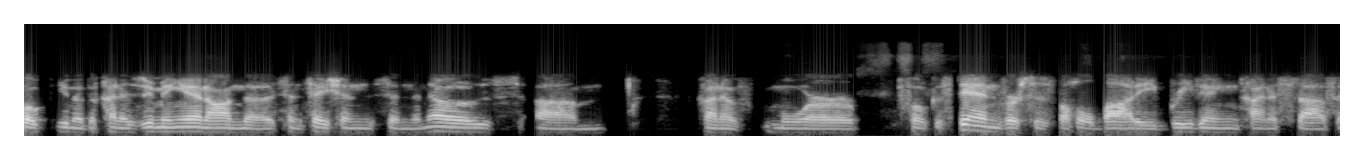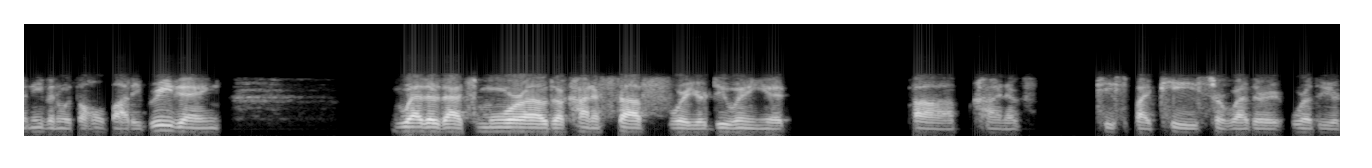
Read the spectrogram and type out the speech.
folk, you know, the kind of zooming in on the sensations in the nose, um, kind of more focused in versus the whole body breathing kind of stuff. And even with the whole body breathing, whether that's more of the kind of stuff where you're doing it uh, kind of piece by piece, or whether whether you're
